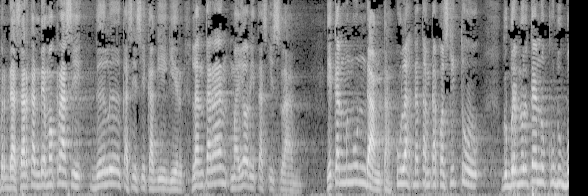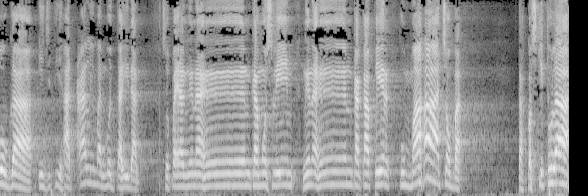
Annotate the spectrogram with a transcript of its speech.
berdasarkan demokrasi. Dele kasih si kagigir. Lantaran mayoritas Islam. ikan kan mengundang tah ulah datang ke kos itu. Gubernur teh kudu boga ijtihad aliman mutahidat supaya ngenahin ka muslim ngenahin ka kafir kumaha coba? Takos gitulah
